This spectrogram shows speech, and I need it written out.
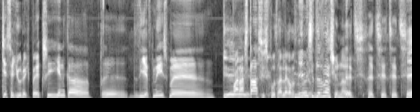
Και σε Euro έχει παίξει. Γενικά ε, διεθνή με Ε, παραστάσεις που θα λέγαμε. στο Νίνης τέλος. International. Έτσι, έτσι, έτσι. έτσι. Ε,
